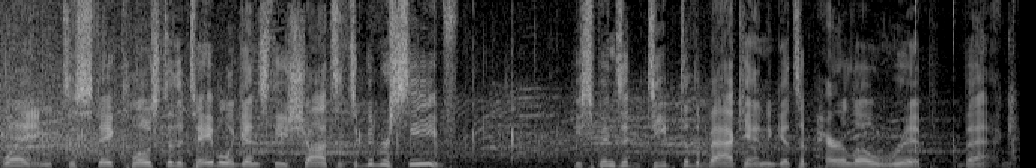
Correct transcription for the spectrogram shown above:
playing to stay close to the table against these shots, it's a good receive. He spins it deep to the backhand and gets a parallel rip back.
